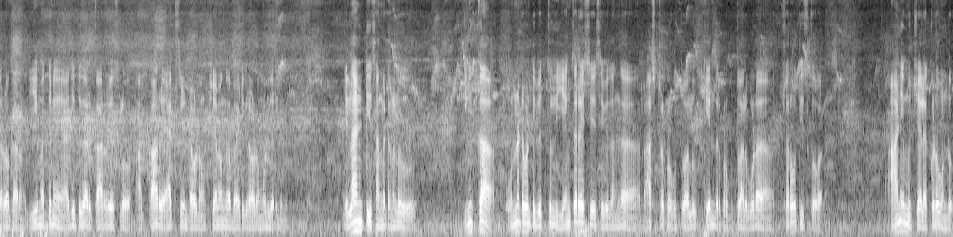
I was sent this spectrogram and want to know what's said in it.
గర్వకారణం. ఈ మధ్యనే అజిత్ గారు కారు రేస్లో ఆ కారు యాక్సిడెంట్ అవ్వడం క్షేమంగా బయటికి రావడం కూడా జరిగింది. ఇలాంటి సంఘటనలు ఇంకా ఉన్నటువంటి వ్యక్తుల్ని ఎంకరేజ్ చేసే విధంగా రాష్ట్ర ప్రభుత్వాలు కేంద్ర ప్రభుత్వాలు కూడా చొరవ తీసుకోవాలి. ఆనే ముత్యాలు ఎక్కడో ఉండవు.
